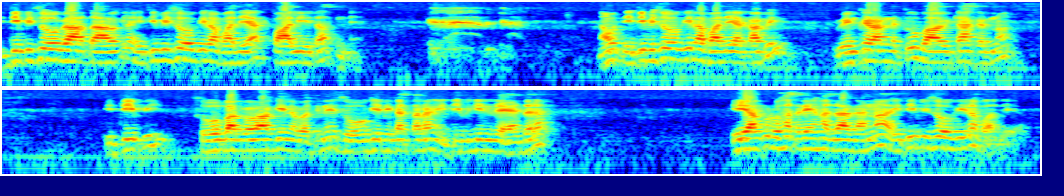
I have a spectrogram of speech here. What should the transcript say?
ඉතිපිසෝ ගාතාව කියලා ඉතිපිසෝ කියලා පදයක් පාලියටත් නැහැ. නමුත් ඉතිපිසෝ කියලා පදයක් අපි වෙන් කරන්නේ නැතුව භාවිතා කරනවා. ඉතිපි සෝ භගවා කියන වචනේ සෝ කියන එකත් අරන් ඉතිපි කියන දේ ඇඳලා ඒ අකුරු හතරෙන් හදා ගන්නවා ඉතිපි සෝ කියලා පදයක්.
